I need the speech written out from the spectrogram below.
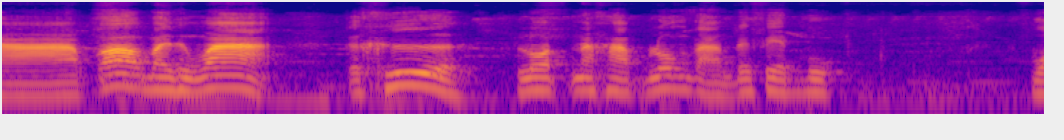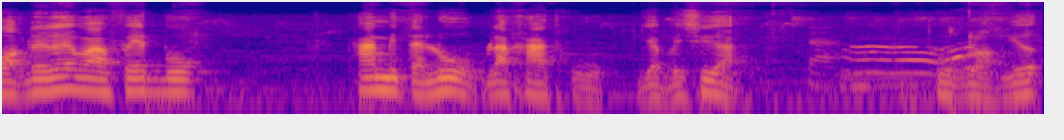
ครับก็หมายถึงว่าก็คือรถนะครับลงตามด้วย Facebook บอกได้เลยว่า Facebook ถ้ามีแต่รูปราคาถูกอย่าไปเชื่อ จ้ะถูกหลอกเยอะ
